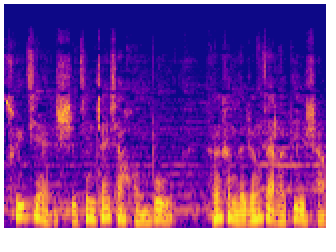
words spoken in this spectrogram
崔健使劲摘下红布，狠狠地扔在了地上。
